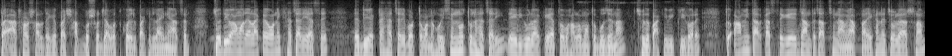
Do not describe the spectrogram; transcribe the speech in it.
প্রায় আঠারো সাল থেকে প্রায় সাত বছর যাবৎ কোয়েল পাখির লাইনে আছেন। যদিও আমার এলাকায় অনেক হ্যাচারি আছে। দুই একটা হ্যাচারি বর্তমানে হয়েছে, নতুন হ্যাচারি। এইগুলাকে এত ভালো মতো বুঝে না, শুধু পাখি বিক্রি করে। তো আমি তার কাছ থেকে জানতে চাচ্ছি না, আমি আপনার এখানে চলে আসলাম।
